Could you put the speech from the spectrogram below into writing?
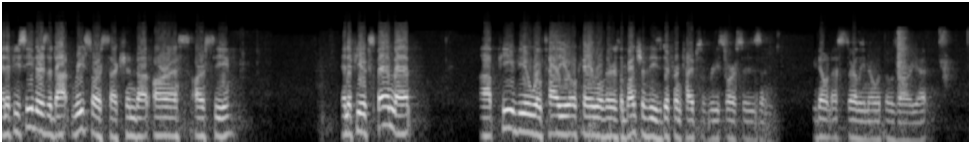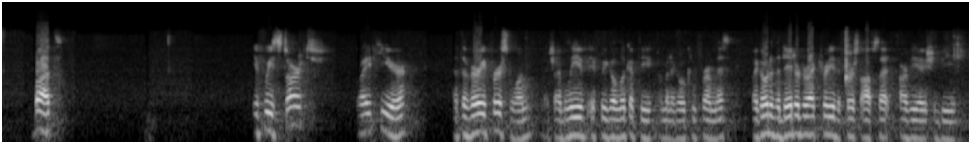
And if you see there's a dot resource section, dot rsrc. And if you expand that, uh, PEview will tell you, okay, well, there's a bunch of these different types of resources, and we don't necessarily know what those are yet. But if we start right here at the very first one, which I believe if we go look at the, I'm going to go confirm this. If I go to the data directory, the first offset RVA should be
